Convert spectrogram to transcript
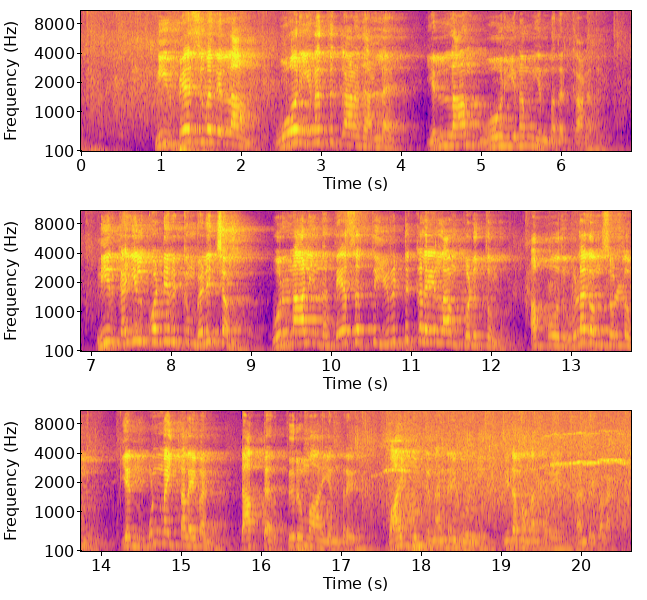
நீர் பேசுவதெல்லாம் ஓர் இனத்துக்கானது அல்ல எல்லாம் ஓர் இனம் என்பதற்கானது. நீர் கையில் கொண்டிருக்கும் வெளிச்சம் ஒரு நாள் இந்த தேசத்து இருட்டுக்களை எல்லாம் கொளுத்தும். அப்போது உலகம் சொல்லும் என் உண்மை தலைவன் டாக்டர் திருமா என்று வாய்ப்புக்கு நன்றி கூறி இடம் அமர்கிறேன். நன்றி வணக்கம்.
